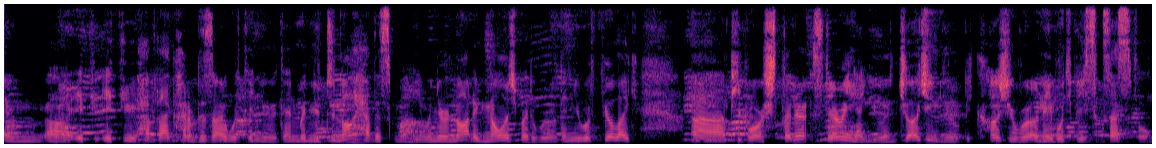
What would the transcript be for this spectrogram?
and uh, if, if you have that kind of desire within you, then when you do not have this money, when you're not acknowledged by the world, then you will feel like uh, people are staring at you and judging you because you were unable to be successful.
